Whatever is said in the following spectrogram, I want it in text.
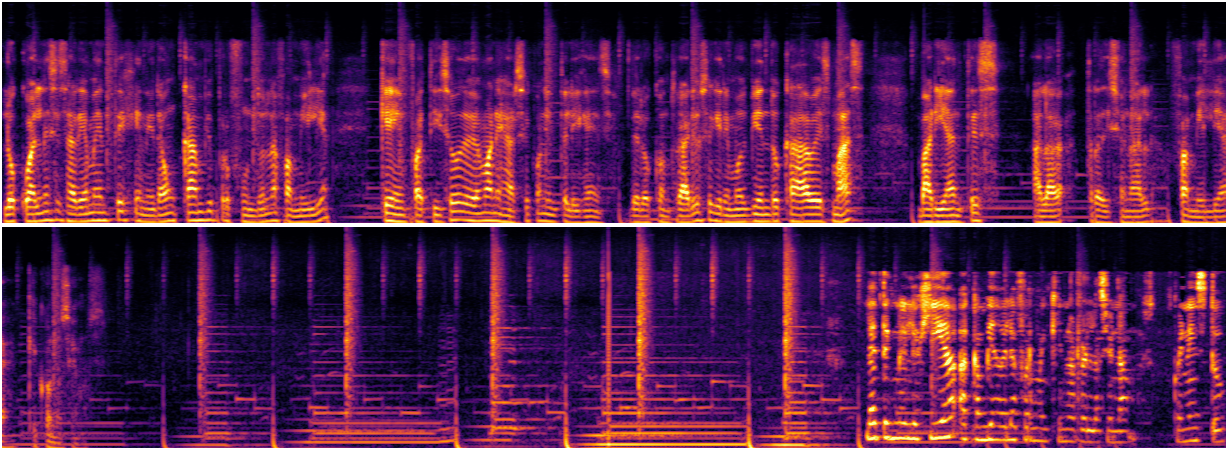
lo cual necesariamente genera un cambio profundo en la familia que enfatizo debe manejarse con inteligencia. De lo contrario, seguiremos viendo cada vez más variantes a la tradicional familia que conocemos. La tecnología ha cambiado la forma en que nos relacionamos. Con esto,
